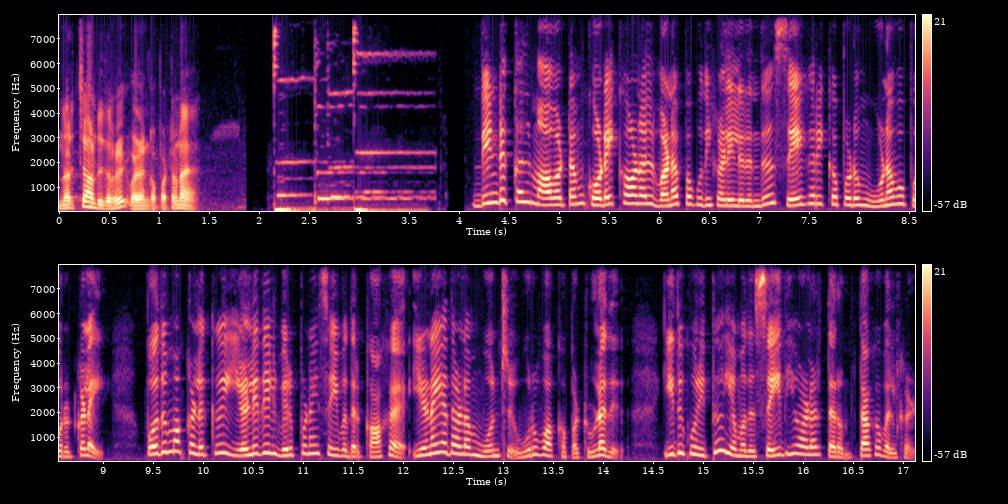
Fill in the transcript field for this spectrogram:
நற்சான்றிதழ்கள் வழங்கப்பட்டன. திண்டுக்கல் மாவட்டம் கொடைக்கானல் வனப்பகுதிகளிலிருந்து சேகரிக்கப்படும் உணவுப் பொருட்களை பொதுமக்களுக்கு எளிதில் விற்பனை செய்வதற்காக இணையதளம் ஒன்று உருவாக்கப்பட்டுள்ளது. இதுகுறித்து எமது செய்தியாளர் தரும் தகவல்கள்.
